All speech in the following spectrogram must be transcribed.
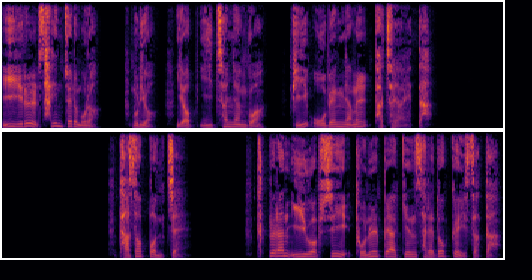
이 일을 살인죄로 몰아 무려 엽 2천냥과 비 500냥을 바쳐야 했다. 다섯 번째, 특별한 이유 없이 돈을 빼앗긴 사례도 꽤 있었다.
